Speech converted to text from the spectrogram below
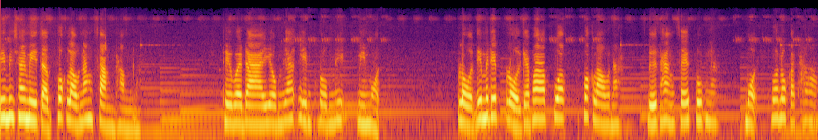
นี่ไม่ใช่มีแต่พวกเรานั่งฟังทำนะเทวดายมยักษ์อินพรหมนี่มีหมด โปรดนี่ไม่ได้โปรดแค่ว่าพวกพวกเรานะ หรือทางเฟซบุ๊กนะ หมดทั่วโลกธาตุ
